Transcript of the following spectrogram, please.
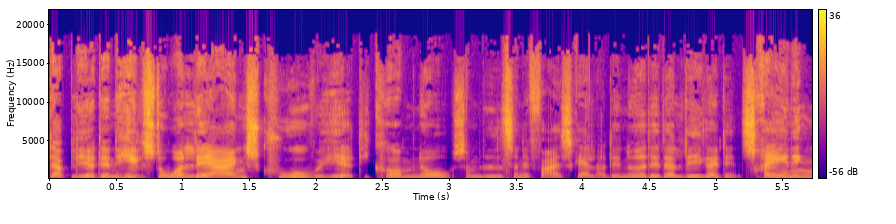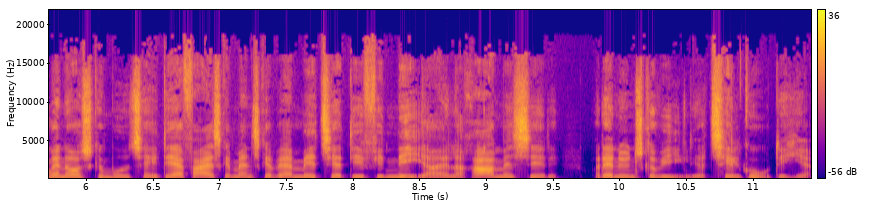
der bliver den helt store læringskurve her de kommende år, som ledelserne faktisk skal, og det er noget af det, der ligger i den træning, man også skal modtage, det er faktisk, at man skal være med til at definere eller rammesætte, hvordan ønsker vi egentlig at tilgå det her,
